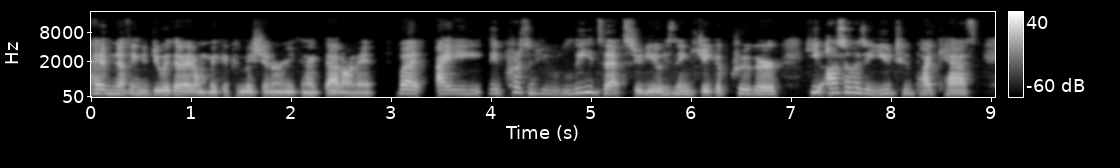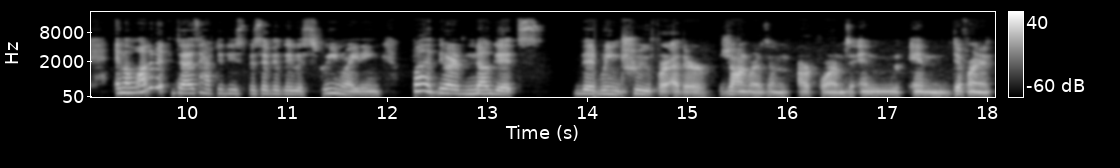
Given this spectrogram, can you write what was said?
I have nothing to do with it. I don't make a commission or anything like that on it. But I, the person who leads that studio, his name's Jacob Krueger. He also has a YouTube podcast, and a lot of it does have to do specifically with screenwriting. But there are nuggets that ring true for other genres and art forms and and different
